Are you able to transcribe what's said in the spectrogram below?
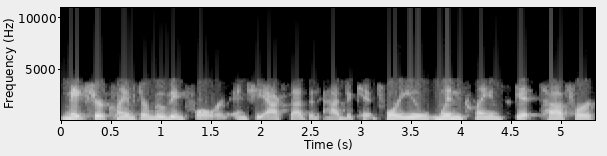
make sure claims are moving forward and she acts as an advocate for you when claims get tough or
